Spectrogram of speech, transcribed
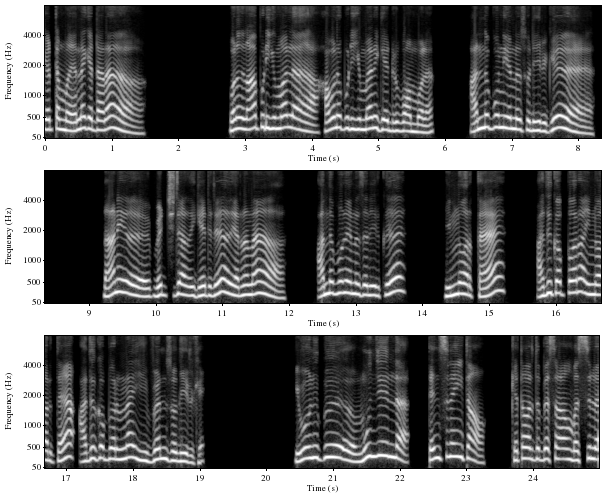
கேட்டம்மா. என்ன கேட்டானா உனக்கு நான் பிடிக்குமா இல்லை அவனை பிடிக்குமான்னு கேட்டிருப்பான் போல. அந்த பொண்ணு என்ன சொல்லியிருக்கு? நானே வெடிச்சிட்டு அதை கேட்டுட்டு அது என்னன்னா அந்த பொண்ணு என்ன சொல்லியிருக்கு? இன்னொருத்தன் அதுக்கப்புறம் இன்னொருத்தன் அதுக்கப்புறம்னா இவன் சொல்லியிருக்கேன் இவனுக்கு மூஞ்சி இல்லை டென்ஷன் ஆகிட்டான் கெட்ட வார்த்தை பேசுகிறான் பஸ்ஸில்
